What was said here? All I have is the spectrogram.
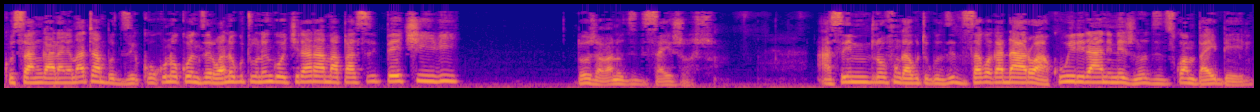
Kusangana nematambudziko kunokonzerwa nekuti unenge uchirarama pasi pechivi ndozvavanodzidzisa izvozvo asi ndinofunga kuti kudzidzisa kwakadaro hakuwirirani nezvinodzidziswa mubhaibheri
